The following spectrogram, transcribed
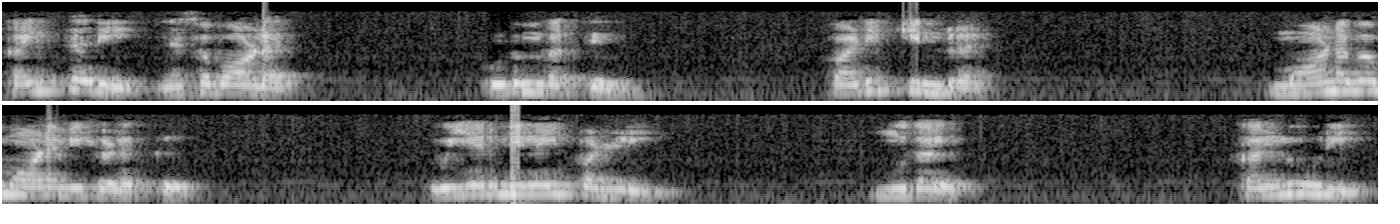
கைத்தறி நெசவாளர் குடும்பத்தில் படிக்கின்ற மாணவ மாணவிகளுக்கு உயர்நிலை பள்ளி முதல் கல்லூரி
